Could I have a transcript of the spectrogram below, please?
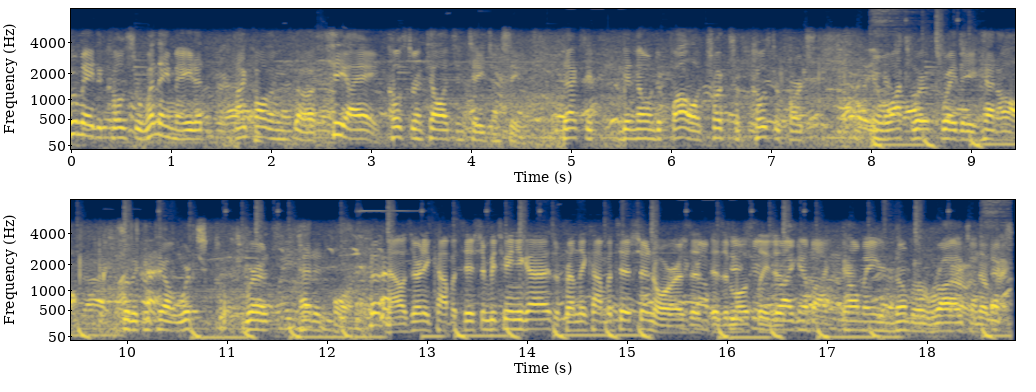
who made the coaster, when they made it. I call them uh, CIA, Coaster Intelligence Agency. They've actually been known to follow trucks with coaster parts and watch which way they head off so they can tell which where it's headed for. Now, is there any competition between you guys, or friendly competition, or is it is it mostly Competition, just bragging about how many number of rides on no X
